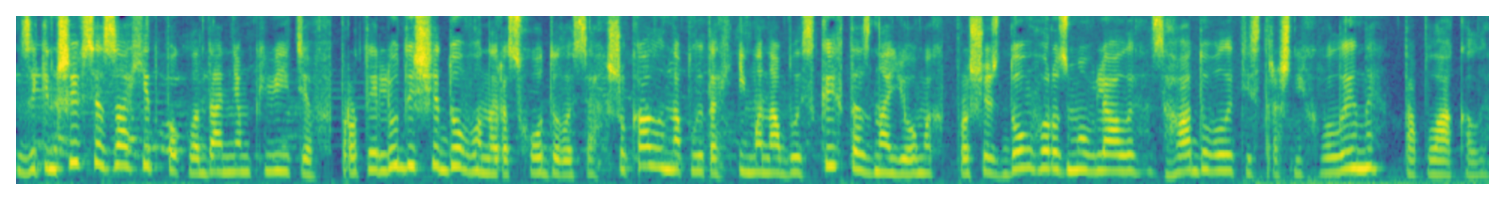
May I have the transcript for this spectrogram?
Закінчився захід покладанням квітів. Проте люди ще довго не розходилися. Шукали на плитах імена близьких та знайомих. Про щось довго розмовляли, згадували ті страшні хвилини та плакали.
